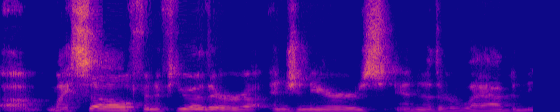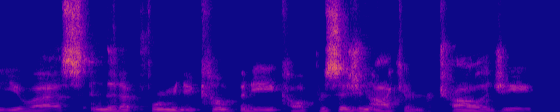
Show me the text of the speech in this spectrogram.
uh, myself and a few other engineers and another lab in the U.S. ended up forming a company called Precision Ocular Metrology,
